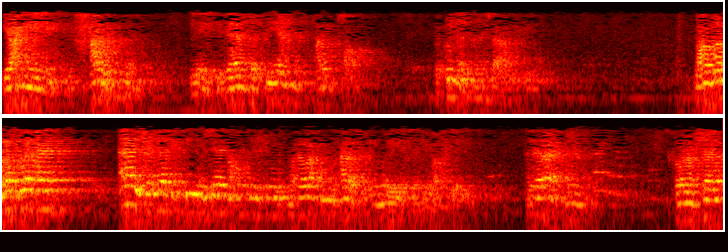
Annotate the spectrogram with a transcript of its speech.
يعني حرب الالتزام فقهيا حرب صعبة فكنا نساعد فيها بعض المرات واحد قال شغلات كتير وزيادة عمر يشوف مرة واحد من الحرس المريض يسجل واحد هذا رايح من خورم شغل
